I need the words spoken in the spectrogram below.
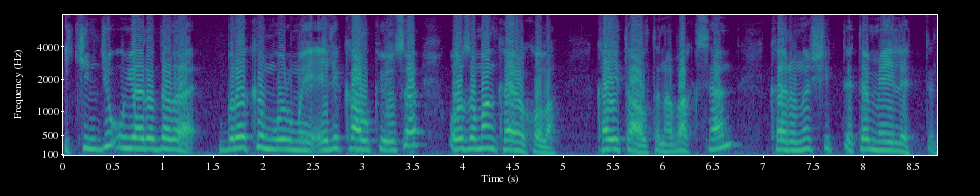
ikinci uyarıda da bırakın vurmayı eli kalkıyorsa o zaman karakola. Kayıt altına bak sen karını şiddete meylettin.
